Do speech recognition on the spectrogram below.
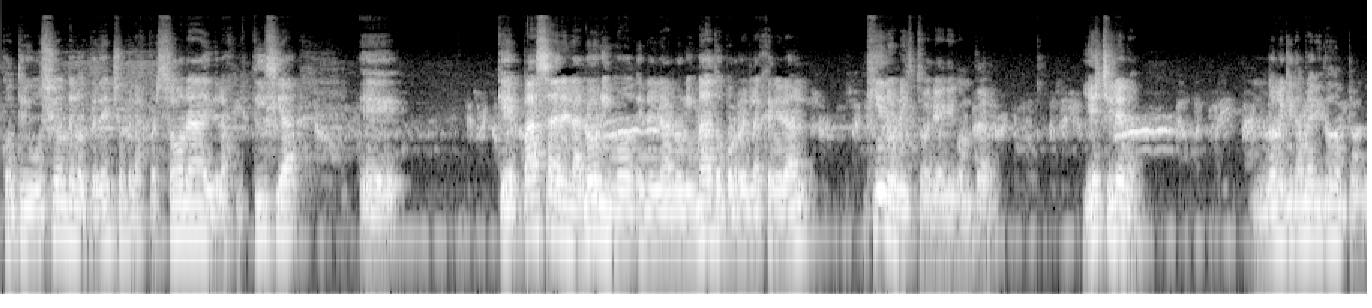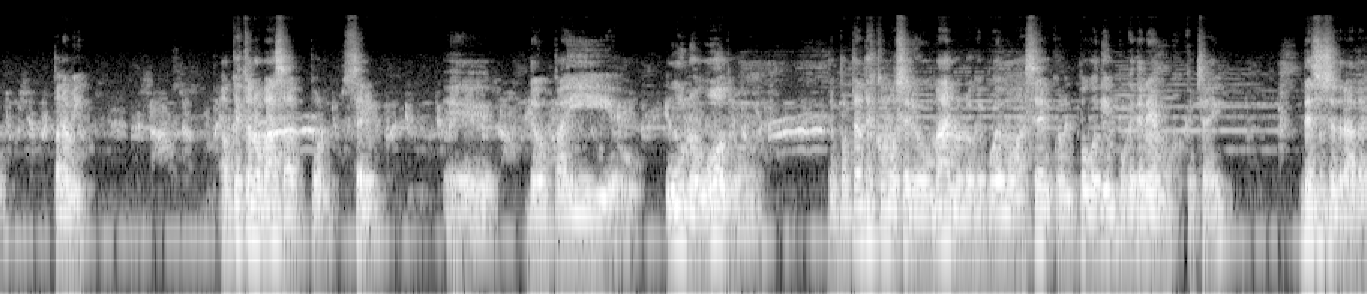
contribución de los derechos de las personas y de la justicia eh, que pasa en el anónimo, en el anonimato por regla general, tiene una historia que contar. Y es chilena. No le quita mérito tampoco, para mí. Aunque esto no pasa por ser eh, de un país uno u otro. Lo importante es como seres humanos lo que podemos hacer con el poco tiempo que tenemos, ¿cachai? De eso se trata.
